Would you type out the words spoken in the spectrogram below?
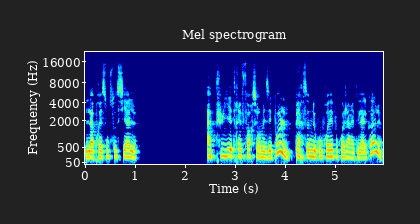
la pression sociale appuyait très fort sur mes épaules, personne ne comprenait pourquoi j'arrêtais l'alcool.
